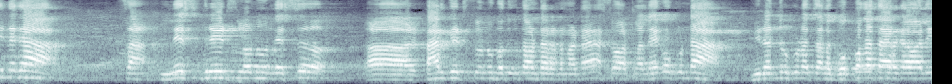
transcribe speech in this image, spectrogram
చిన్నగా లెస్ గ్రేడ్స్లోను లెస్ టార్గెట్స్తోనూ బతుకుతూ ఉంటారనమాట సో అట్లా లేకోకుండా మీరందరూ కూడా చాలా గొప్పగా తయారు కావాలి.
